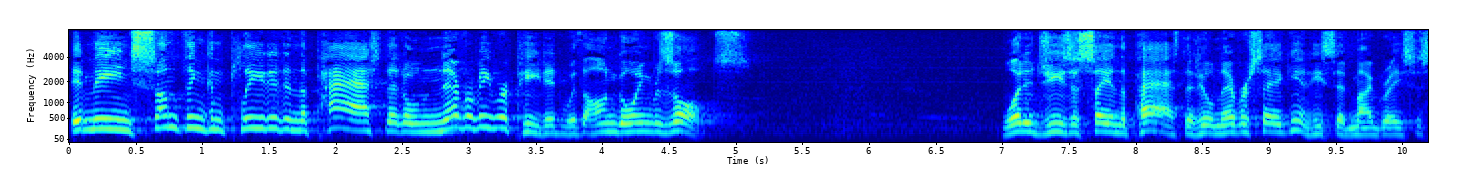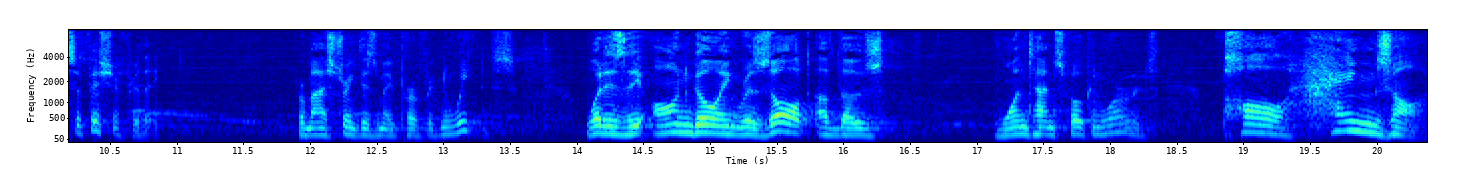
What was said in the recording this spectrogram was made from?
It means something completed in the past that'll never be repeated with ongoing results. What did Jesus say in the past that he'll never say again? He said, My grace is sufficient for thee, for my strength is made perfect in weakness. What is the ongoing result of those one time spoken words? Paul hangs on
